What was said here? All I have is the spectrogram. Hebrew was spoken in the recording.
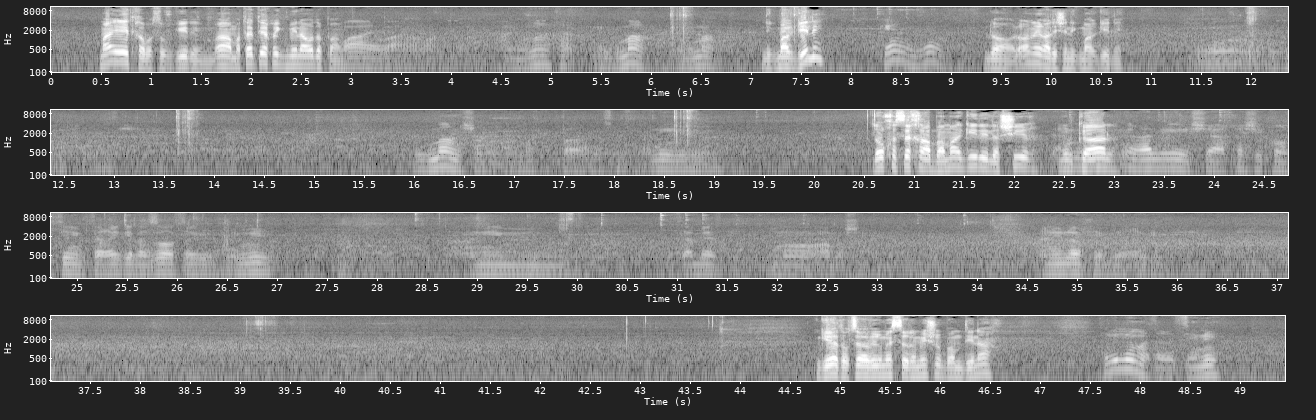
מה יהיה איתך בסוף גילי? מה, מתי תלך לגמילה עוד הפעם? וואי, וואי, וואי. אני אומר לך, נגמר, נגמר. נגמר גילי? כן, זהו. לא, לא נראה לי שנגמר גילי. נגמר עצמי. אני... לא חסר לך הבמה גילי לשיר מול קהל? נראה לי שאחרי שכורתים את הרגל הזאת, רגל ימין, אני מתאבד כמו אבא שלי. אני לא אחיה בלי רגל. גילי, אתה רוצה להעביר מסר למישהו במדינה? תגיד לי מה, אתה רציני?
